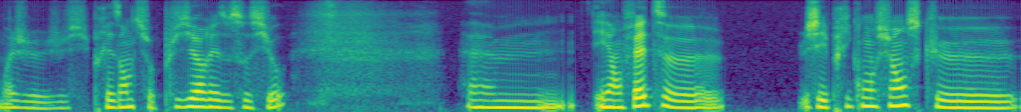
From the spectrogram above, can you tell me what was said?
moi je, suis présente sur plusieurs réseaux sociaux. Euh, et en fait, euh, j'ai pris conscience que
